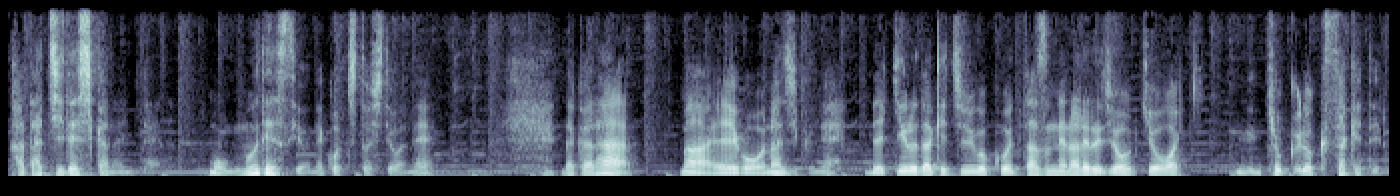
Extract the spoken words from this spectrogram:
形でしかないみたいな。もう無ですよね、こっちとしてはね。だから、まあ、英語同じくね、できるだけ中国語で尋ねられる状況は極力避けてる。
